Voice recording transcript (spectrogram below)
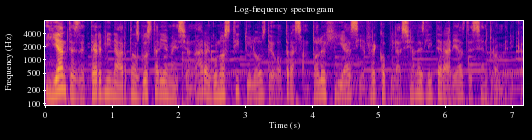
Y antes de terminar, nos gustaría mencionar algunos títulos de otras antologías y recopilaciones literarias de Centroamérica.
